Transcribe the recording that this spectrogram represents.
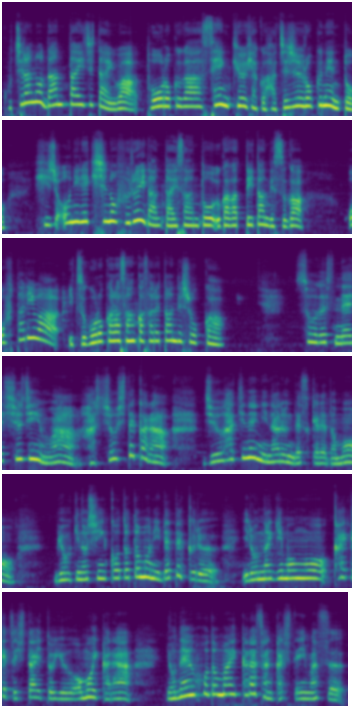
こちらの団体自体は登録が1986年と非常に歴史の古い団体さんと伺っていたんですが、お二人はいつ頃から参加されたんでしょうか？そうですね。主人は発症してから18年になるんですけれども、病気の進行とともに出てくるいろんな疑問を解決したいという思いから4年ほど前から参加しています。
